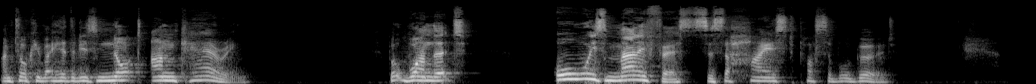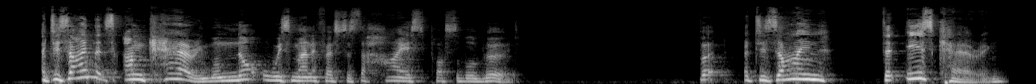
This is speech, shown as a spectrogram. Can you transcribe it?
I'm talking about here that is not uncaring, but one that always manifests as the highest possible good. A design that's uncaring will not always manifest as the highest possible good. But a design that is caring,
